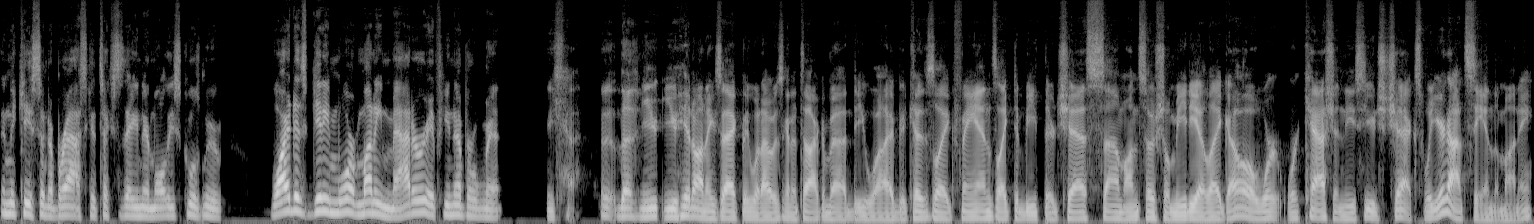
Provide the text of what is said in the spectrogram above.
in the case of Nebraska, Texas A&M, all these schools move? Why does getting more money matter if you never win? Yeah, that you you hit on exactly what I was going to talk about, DY, because like fans like to beat their chests um, on social media, like, oh, we're we're cashing these huge checks. Well, you're not seeing the money.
